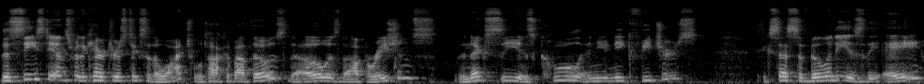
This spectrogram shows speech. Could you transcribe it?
The C stands for the characteristics of the watch. We'll talk about those. The O is the operations. The next C is cool and unique features. Accessibility is the A.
